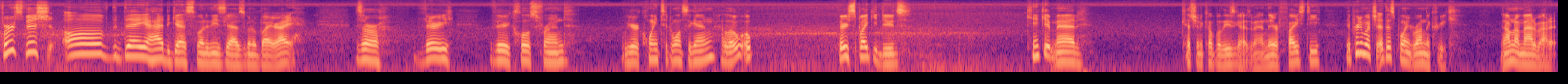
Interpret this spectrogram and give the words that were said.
First fish of the day. I had to guess one of these guys is going to bite, right? This is our very, very close friend. We are acquainted once again. Hello. Oh. Very spiky dudes. Can't get mad catching a couple of these guys, man. They're feisty. They pretty much, at this point, run the creek. And I'm not mad about it.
